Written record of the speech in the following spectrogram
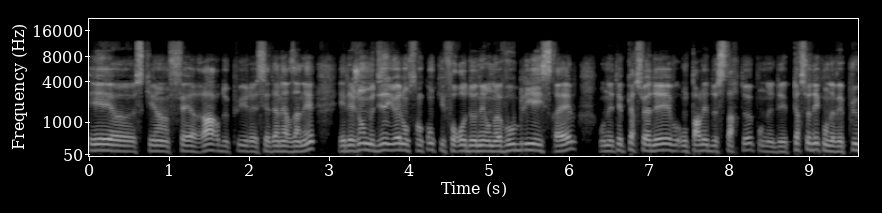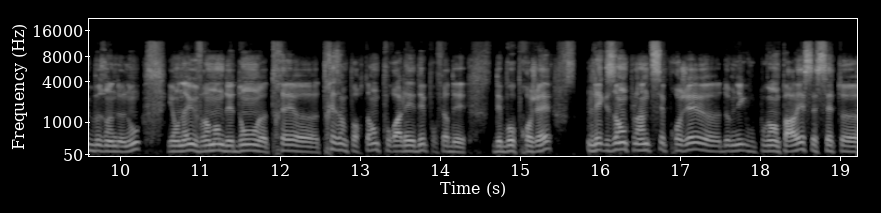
et euh, ce qui est un fait rare depuis ces dernières années. Et les gens me disaient, Yoel, on se rend compte qu'il faut redonner. On avait oublié Israël, on était persuadés, on parlait de start-up, on était persuadés qu'on n'avait plus besoin de nous, et on a eu vraiment des dons très très importants pour aller aider, pour faire des, des beaux projets l'exemple, un de ces projets, euh, Dominique, vous pouvez en parler, c'est cette, euh,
